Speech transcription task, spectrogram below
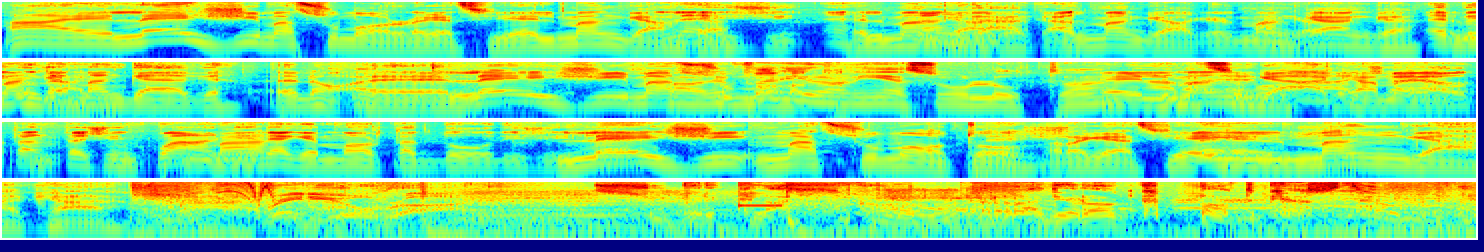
ah, è Leiji Matsumoro, ragazzi. È il mangaka. Leiji, eh, è il mangaka. mangaka. È il mangaka. È il mangaka. Manganga. È venuta a mangaka. Eh, no, è Leiji Ma non ironia su un lutto, eh? È il Ah, mangaka, ma- ha 85 anni, ma- non è che è morto a 12. Leiji Matsumoto, ragazzi, è il Leiji. mangaka. Radio Rock. Super classico. Radio Rock Podcast.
